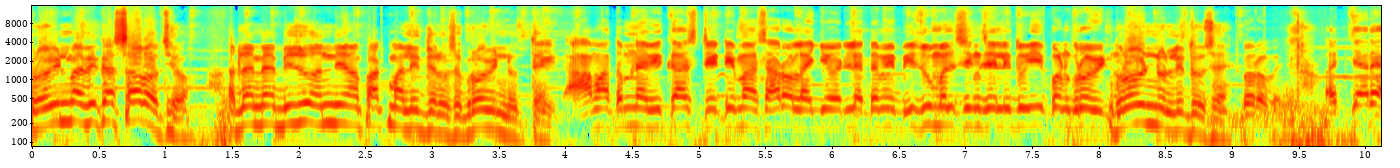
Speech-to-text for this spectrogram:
ગ્રોવિનમાં વિકાસ સારો થયો. એટલે મેં બીજું અન્ય પાકમાં લીધેલું છે ગ્રોવિનનું જ તે. આમાં તમને વિકાસ સ્ટેટીમાં સારો લાગ્યો એટલે તમે બીજું મલસિંગ જે લીધું એ પણ ગ્રોવિન ગ્રોવિનનું લીધું છે. બરોબર. અત્યારે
